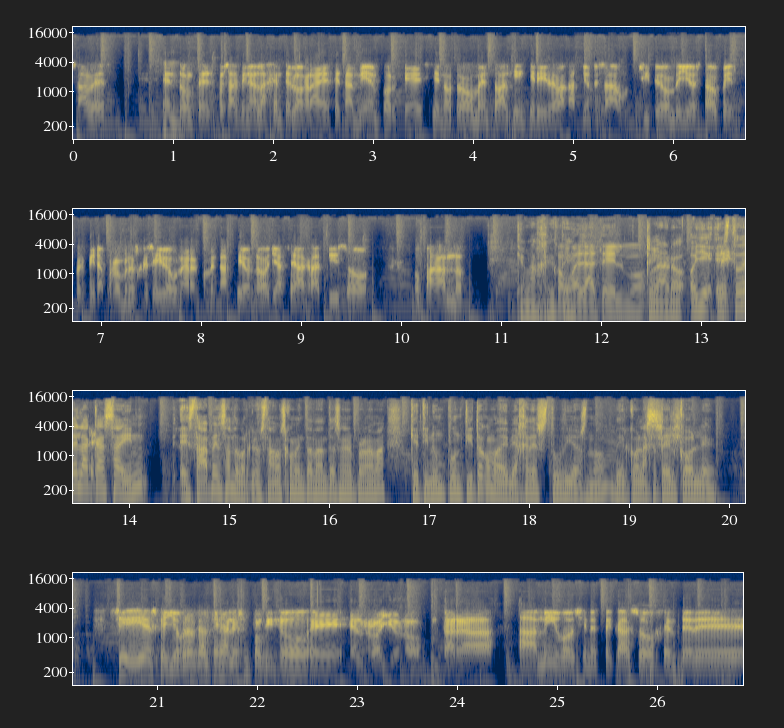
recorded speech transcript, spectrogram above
¿sabes? Entonces, pues al final la gente lo agradece también, porque si en otro momento alguien quiere ir de vacaciones a un sitio donde yo he estado, pues, pues mira, por lo menos que se lleve una recomendación, ¿no? Ya sea gratis o, o pagando. Qué majete. Como el Atelmo. Claro. Oye, esto de la casa IN, estaba pensando, porque lo estábamos comentando antes en el programa, que tiene un puntito como de viaje de estudios, ¿no? De ir con la gente del cole. Sí, es que yo creo que al final es un poquito eh, el rollo, ¿no? Juntar a, amigos y en este caso gente de,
